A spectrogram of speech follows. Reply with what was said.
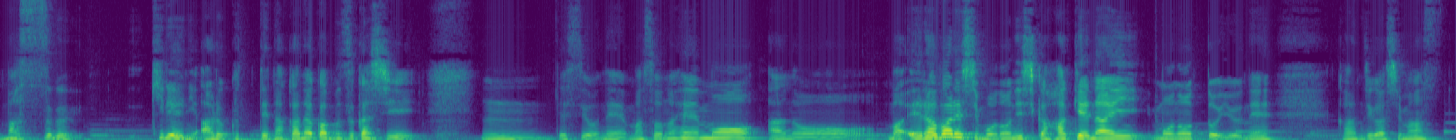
まっすぐ綺麗に歩くってなかなか難しい、うん、ですよね。まあその辺も、あの、まあ選ばれし者にしか履けないものというね、感じがします。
